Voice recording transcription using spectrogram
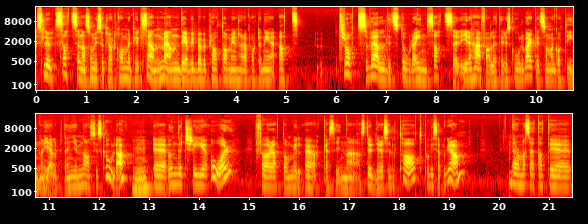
slutsatserna som vi såklart kommer till sen, men det vi behöver prata om i den här rapporten är att trots väldigt stora insatser, i det här fallet är det Skolverket som har gått in och hjälpt en gymnasieskola eh, under tre år för att de vill öka sina studieresultat på vissa program. Där de har sett att det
